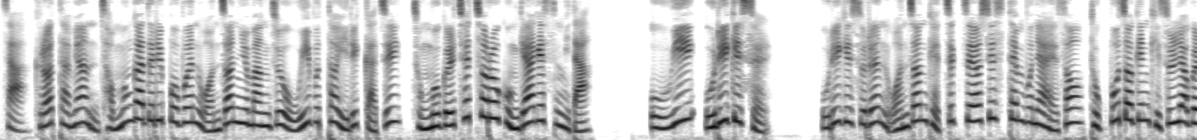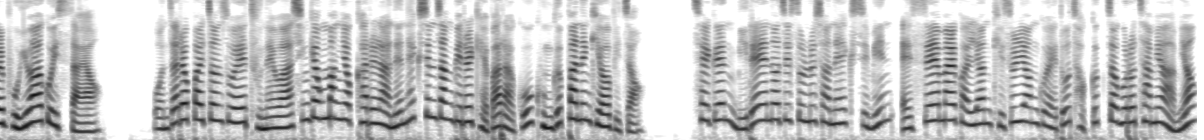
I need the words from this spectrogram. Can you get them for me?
자, 그렇다면 전문가들이 뽑은 원전 유망주 5위부터 1위까지 종목을 최초로 공개하겠습니다. 5위, 우리기술. 우리 기술은 원전 계측 제어 시스템 분야에서 독보적인 기술력을 보유하고 있어요. 원자력 발전소의 두뇌와 신경망 역할을 하는 핵심 장비를 개발하고 공급하는 기업이죠. 최근 미래에너지 솔루션의 핵심인 SMR 관련 기술 연구에도 적극적으로 참여하며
